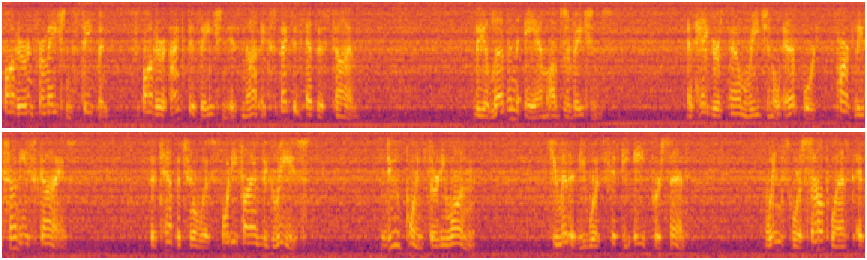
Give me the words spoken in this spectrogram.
Spotter information statement. Spotter activation is not expected at this time. The 11 a.m. observations. At Hagerstown Regional Airport, partly sunny skies. The temperature was 45 degrees. Dew point 31. Humidity was 58%. Winds were southwest at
